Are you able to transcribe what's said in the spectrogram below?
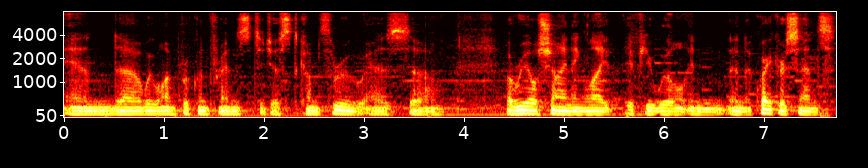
and uh, we want Brooklyn Friends to just come through as uh, a real shining light, if you will, in, in the Quaker sense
